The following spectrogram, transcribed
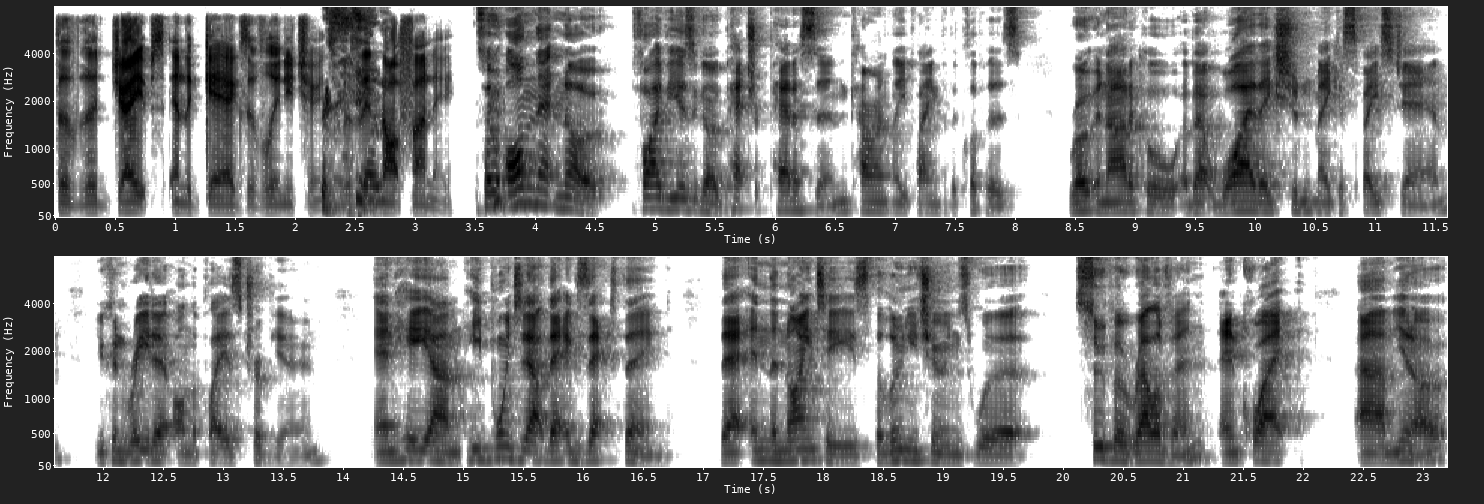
the, the japes and the gags of Looney Tunes? Because they're not funny. So on that note, five years ago, Patrick Patterson, currently playing for the Clippers, wrote an article about why they shouldn't make a Space Jam. You can read it on the Players Tribune, and he um, he pointed out that exact thing that in the '90s the Looney Tunes were super relevant and quite um, you know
